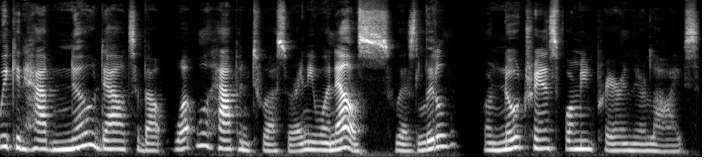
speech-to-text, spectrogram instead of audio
We can have no doubts about what will happen to us or anyone else who has little or no transforming prayer in their lives.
